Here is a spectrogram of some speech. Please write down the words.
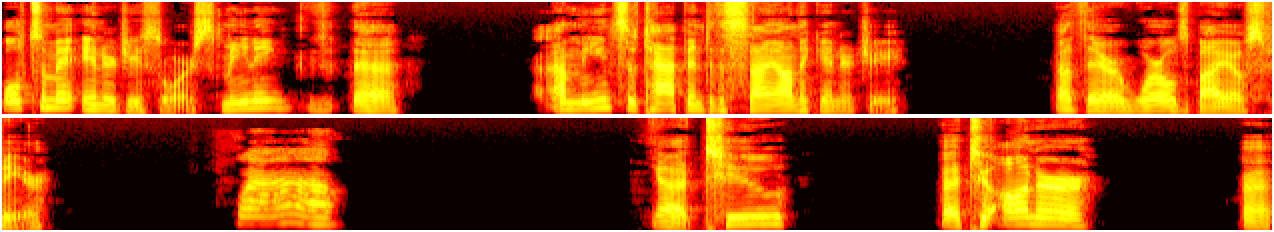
ultimate energy source, meaning the a means to tap into the psionic energy of their world's biosphere. Wow. Uh, to uh, to honor uh,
